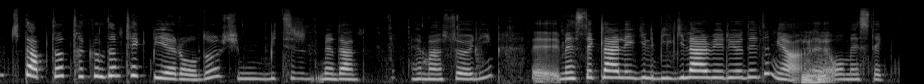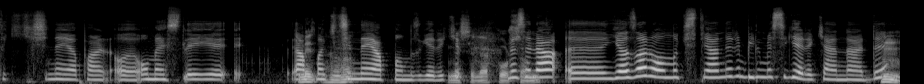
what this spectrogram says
bu kitapta takıldığım tek bir yer oldu. Şimdi bitirmeden hemen söyleyeyim. E, mesleklerle ilgili bilgiler veriyor dedim ya. Hı hı. e, o meslekteki kişi ne yapar? E, o mesleği e, yapmak hı hı. için ne yapmamız gerekir? Mesela korsan. Mesela e, yazar olmak isteyenlerin bilmesi gerekenlerde Hı.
